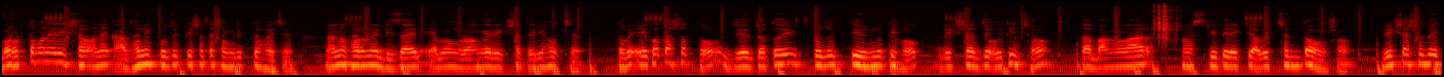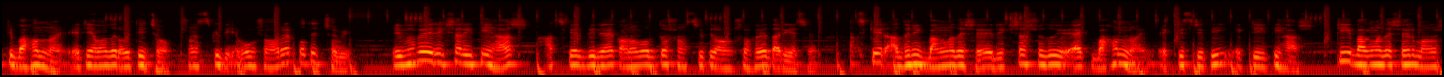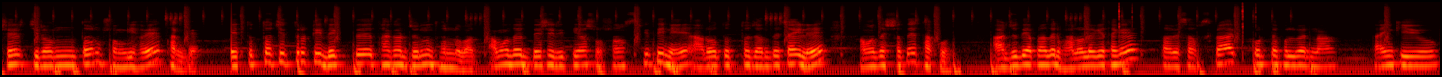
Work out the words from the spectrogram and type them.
বর্তমানে রিক্সা অনেক আধুনিক প্রযুক্তির সাথে সংযুক্ত হয়েছে। নানা ধরনের ডিজাইন এবং রঙের রিক্সা তৈরি হচ্ছে। তবে একথা সত্য যে, যতই প্রযুক্তি উন্নতি হোক রিক্সার যে ঐতিহ্য, তা বাংলার সংস্কৃতির একটি অবিচ্ছেদ্য অংশ। রিক্সা শুধু একটি বাহন নয়, এটি আমাদের ঐতিহ্য, সংস্কৃতি এবং শহরের প্রতিচ্ছবি। এইভাবে রিক্সার ইতিহাস আজকের দিনে এক অনবদ্য সংস্কৃতির অংশ হয়ে দাঁড়িয়েছে। আজকের আধুনিক বাংলাদেশে রিক্সা শুধু এক বাহন নয়, একটি স্মৃতি, একটি ইতিহাস। এটি বাংলাদেশের মানুষের চিরন্তন সঙ্গী হয়ে থাকবে। এই তথ্যচিত্রটি দেখতে থাকার জন্য ধন্যবাদ। আমাদের দেশের ইতিহাস ও সংস্কৃতি নিয়ে আরও তথ্য জানতে চাইলে আমাদের সাথে থাকুন। আর যদি আপনাদের ভালো লেগে থাকে, তাহলে সাবস্ক্রাইব করতে ভুলবেন না। Thank you.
